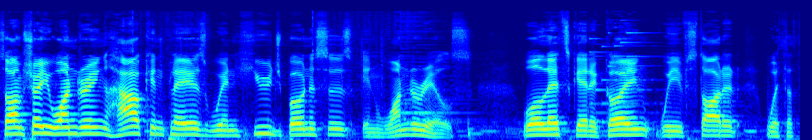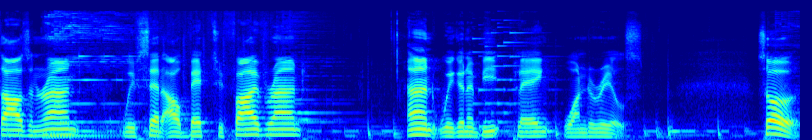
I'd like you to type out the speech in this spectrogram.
So I'm sure you're wondering how can players win huge bonuses in Wonder Reels? Well let's get it going. We've started with a thousand rand. We've set our bet to five rand. And we're gonna be playing Wonder Reels. So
